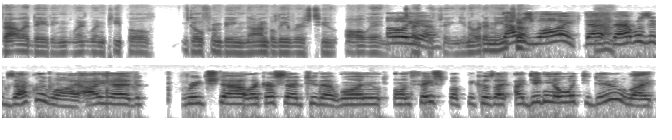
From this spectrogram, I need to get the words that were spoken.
validating when when people go from being non-believers to all in Oh, type yeah. of thing. You know what I mean? That So- was why. That Yeah. that was exactly why I had reached out, like I said, to that one on Facebook because I, I didn't know what to do. Like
